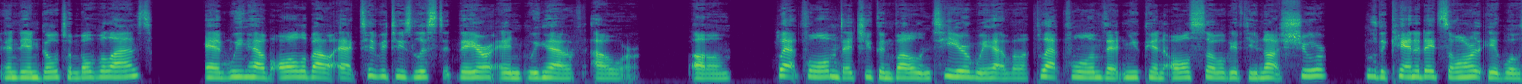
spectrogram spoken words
and then go to mobilize and we have all of our activities listed there and we have our um, platform that you can volunteer. We have a platform that you can also, if you're not sure, who the candidates are. It will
